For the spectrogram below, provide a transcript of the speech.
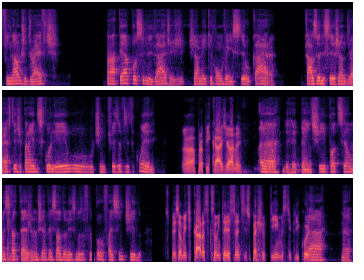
final de draft para ter a possibilidade de já meio que convencer o cara, caso ele seja undrafted, para ele escolher o, o, time que fez a visita com ele. Ah, para picar já, né? É, de repente pode ser uma estratégia. Eu não tinha pensado nisso, mas eu falei, pô, faz sentido. Especialmente caras que são interessantes em special teams, esse tipo de coisa. É, é.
